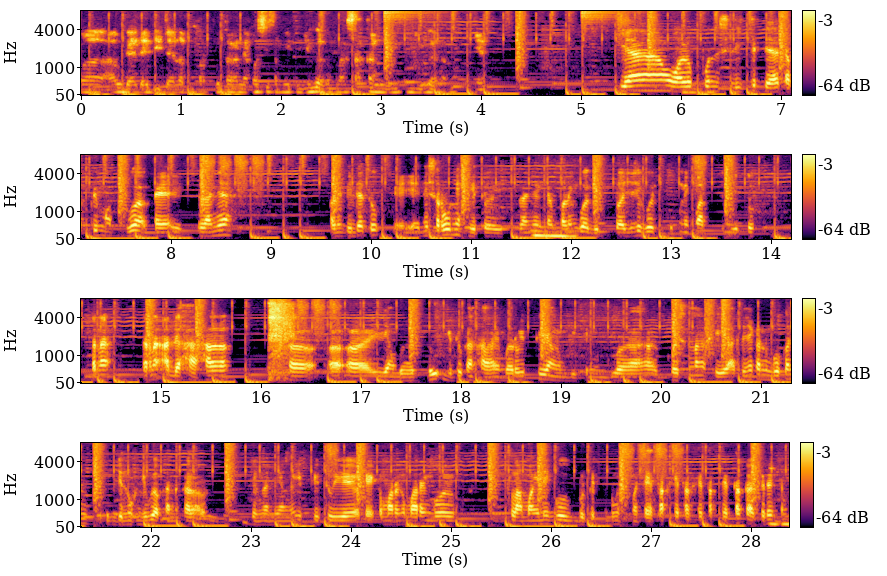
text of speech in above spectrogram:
uh, udah ada di dalam perputaran ekosistem itu juga merasakan itu juga kan ya. Ya walaupun sedikit ya tapi maksud gua kayak istilahnya paling tidak tuh kayak ya ini seru nih gitu istilahnya hmm. kan paling gua gitu aja sih gua cukup nikmatin gitu karena karena ada hal-hal uh, uh, uh, yang baru gitu kan hal yang baru itu yang bikin gue gue senang sih. Artinya kan gue kan jenuh juga kan kalau dengan yang itu itu ya kayak kemarin-kemarin gue selama ini gue berkecimpung sama cetak cetak cetak cetak akhirnya kan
